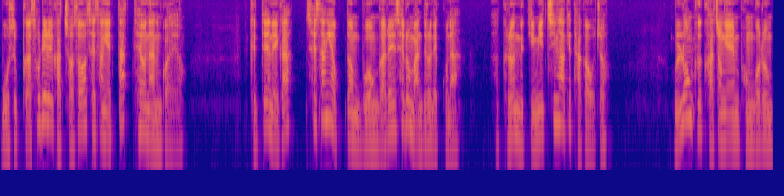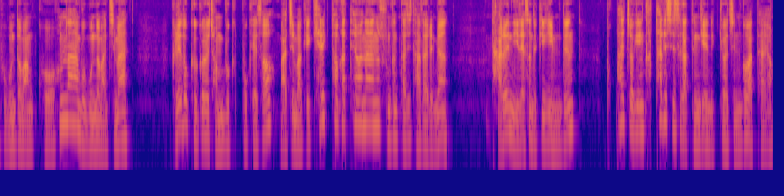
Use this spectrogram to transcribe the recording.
모습과 소리를 갖춰서 세상에 딱 태어나는 거예요. 그때 내가 세상에 없던 무언가를 새로 만들어냈구나. 아, 그런 느낌이 찡하게 다가오죠. 물론 그 과정엔 번거로운 부분도 많고 험난한 부분도 많지만 그래도 그걸 전부 극복해서 마지막에 캐릭터가 태어나는 순간까지 다다르면 다른 일에서 느끼기 힘든 폭발적인 카타르시스 같은 게 느껴지는 것 같아요.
